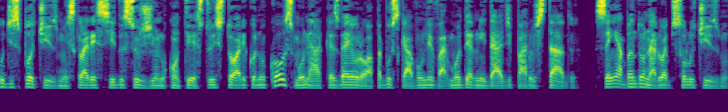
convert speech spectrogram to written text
O despotismo esclarecido surgiu no contexto histórico no qual os monarcas da Europa buscavam levar modernidade para o Estado, sem abandonar o absolutismo.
